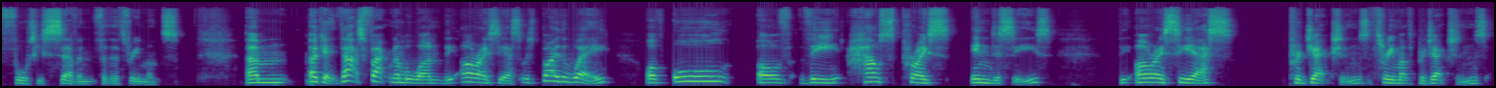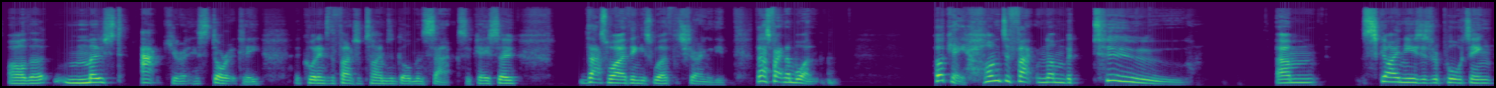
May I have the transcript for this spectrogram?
47 for the three months. Um, okay, that's fact number one, the RICS, which, by the way, of all of the house price indices, the RICS projections, three month projections, are the most accurate historically, according to the Financial Times and Goldman Sachs. Okay, so that's why I think it's worth sharing with you. That's fact number one. Okay, on to fact number two. Um, Sky News is reporting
